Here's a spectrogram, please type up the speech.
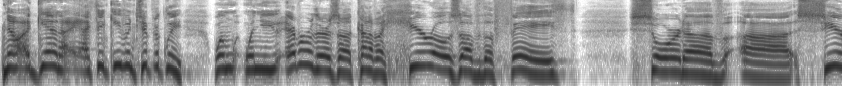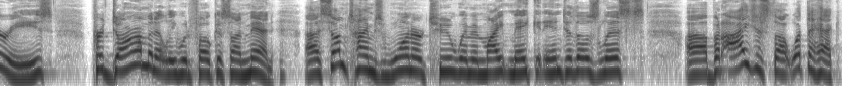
now, again, I, I, think even typically when when you ever there's a kind of a heroes of the faith sort of uh, series, predominantly would focus on men. Uh, sometimes one or two women might make it into those lists, uh, but I just thought, what the heck?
